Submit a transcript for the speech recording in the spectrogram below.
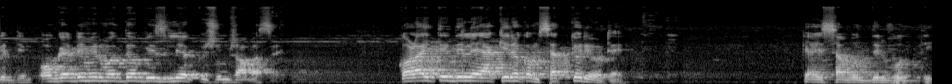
মুরগির ডিম। ওগের ডিমের মধ্যেও বিজলি কুসুম সব আছে। কড়াইতে দিলে একই রকম সেট করে ওঠে। কেসা বুদ্ধির বুদ্ধি।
